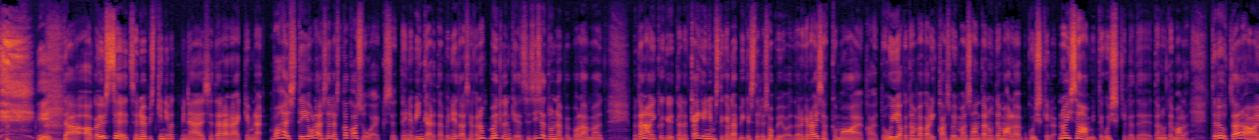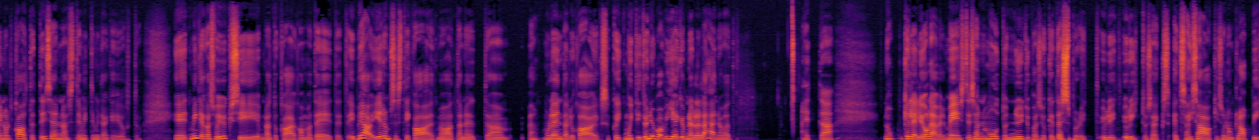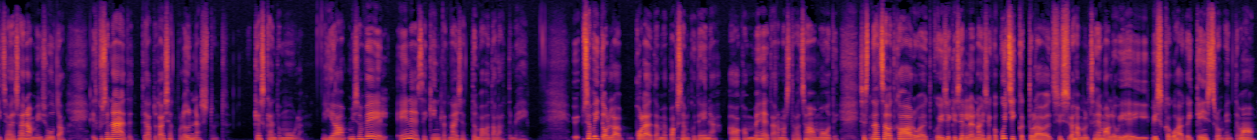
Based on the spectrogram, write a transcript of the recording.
et äh, aga just see, et see nööbist kinnivõtmine ja asjade ärarääkimine, vahest ei ole sellest ka kasu, eks, et teine vingerdab ja nii edasi, aga noh, ma ütlengi, et see sisetunne peab olema, et ma täna ikkagi ütlen, et käige inimestega läbi, kes teile sobivad, ärge raisake oma aega, et oi, aga ta on väga rikas või ma saan tänu temale kuskile, no ei saa mitte kuskile te, tänu temale. Te rõhute ära, ainult kaotate iseennast ja mitte midagi ei juhtu. et minge kasvõi üksi natuke aega oma teed, et ei pea hirmsasti ka, et ma vaatan, et äh, noh, mul endal ju ka, eks kõik mutid on juba viiekümnele lähenevad. et äh, noh, kellel ei ole veel meest ja see on muutunud nüüd juba sihuke desperate ürituseks, et sa ei saagi, sul on klapid, sa, sa enam ei suuda. et kui sa näed, et teatud asjad pole õnnestunud, keskendu muule. Ja mis on veel, enesekindlad naised tõmbavad alati mehi. Sa võid olla koledam ja paksem kui teine, aga mehed armastavad samamoodi, sest nad saavad ka aru, et kui isegi selle naisega kutsikad tulevad, siis vähemalt see emalõvi ei viska kohe kõiki instrumente maha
